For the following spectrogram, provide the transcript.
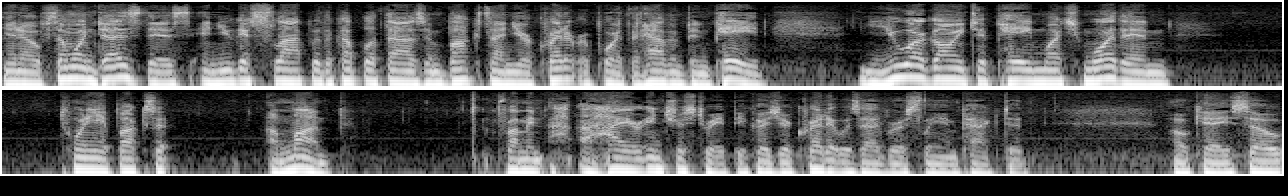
you know, if someone does this and you get slapped with a couple of thousand bucks on your credit report that haven't been paid, you are going to pay much more than 28 bucks a, a month from an, a higher interest rate because your credit was adversely impacted. Okay, so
